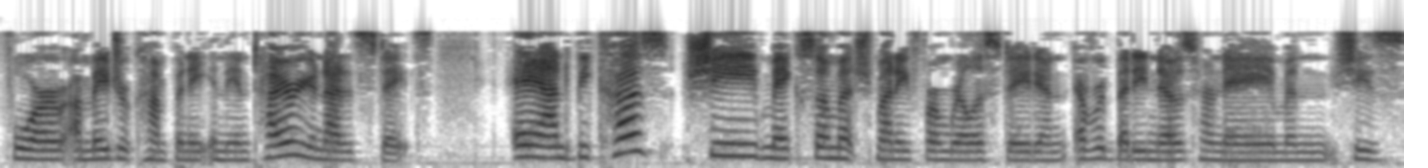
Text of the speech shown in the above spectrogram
for a major company in the entire United States. And because she makes so much money from real estate and everybody knows her name and she's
